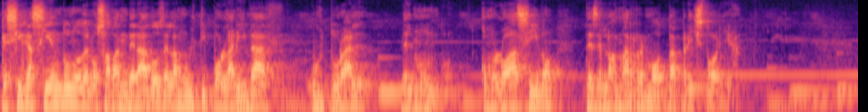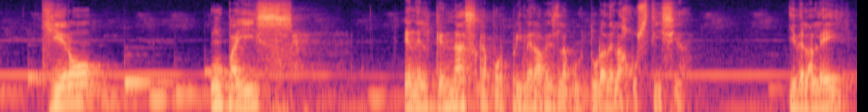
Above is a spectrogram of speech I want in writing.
que siga siendo uno de los abanderados de la multipolaridad cultural del mundo, como lo ha sido desde la más remota prehistoria. Quiero un país en el que nazca por primera vez la cultura de la justicia y de la ley.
